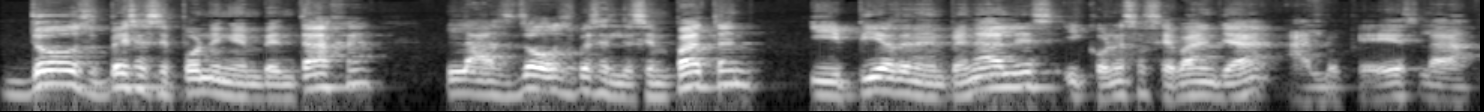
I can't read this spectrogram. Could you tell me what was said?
Dos veces se ponen en ventaja, las dos veces les empatan y pierden en penales y con eso se van ya a lo que es la...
